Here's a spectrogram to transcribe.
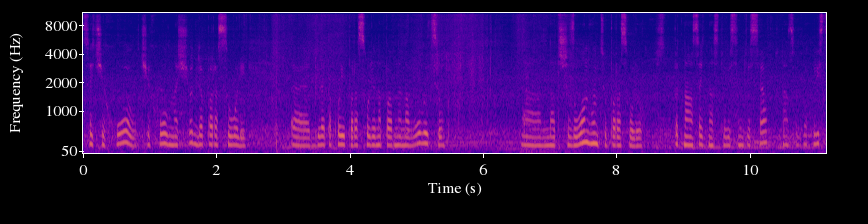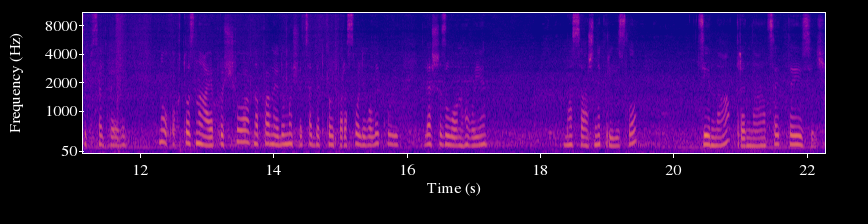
це чехол, чехол на що для парасолі. Е, Для такої парасолі, напевно, на вулицю. Е, Над шезлонгом цю парасолю 15 на 180, 15 на 250 гривень. Ну, хто знає про що, напевно, я думаю, що це для такої парасолі великої для шезлонгової. Масажне крісло. Ціна 13 тисяч.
